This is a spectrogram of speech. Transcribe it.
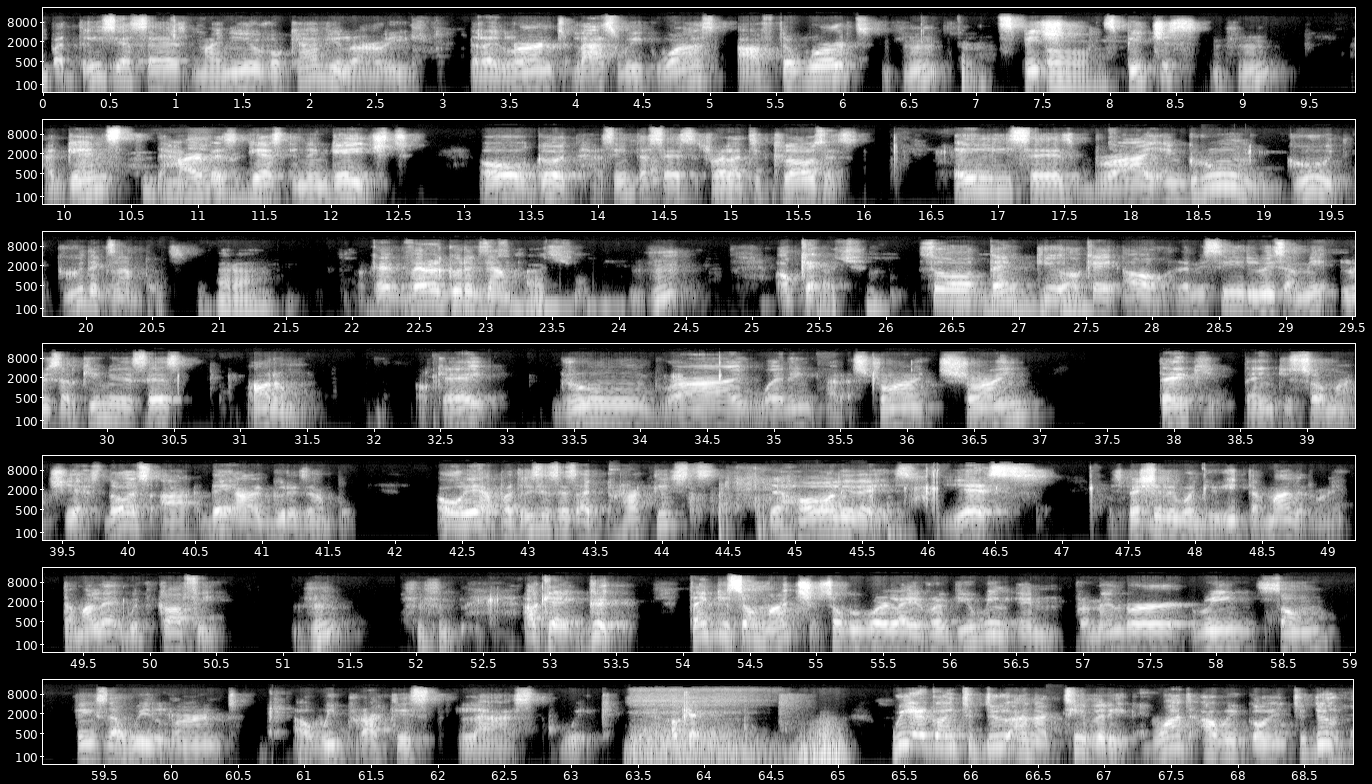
Patricia says, my new vocabulary that I learned last week was afterwards, mhm, speech, Oh. speeches, mhm, against the harvest, guest, and engaged. Oh, good. Jacinta says relative clauses. Ailey says bride and groom. Good, good examples. Okay, very good example. ocho, Mhm. Okay, so thank you. Okay, oh, let me see. Luis, Ami, Luis Archimedes says autumn. Okay, groom, bride, wedding at a shrine. shrine. Thank you, thank you so much. Yes, those are, they are good example. Oh yeah, Patricia says I practiced the holidays. Yes, especially when you eat tamales, right? Tamale with coffee. Mhm. okay, good. Thank you so much. So we were like reviewing and remembering some things that we learned, uh, we practiced last week. Okay. We are going to do an activity. What are we going to do?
